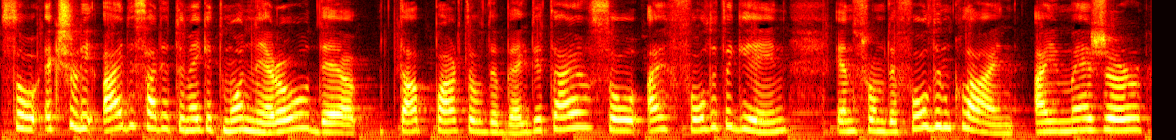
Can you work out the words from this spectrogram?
So actually I decided to make it more narrow, the top part of the back detail, so I fold it again and from the fold line I measure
